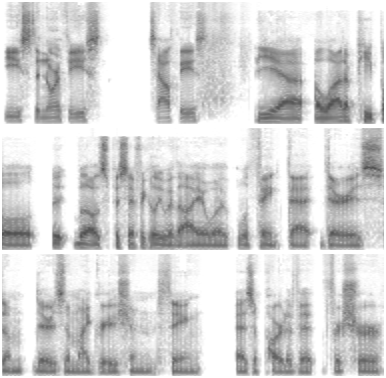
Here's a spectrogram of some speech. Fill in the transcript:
East, the Northeast, Southeast. Yeah, a lot of people, uh, well, specifically with Iowa, will think that there is some there's a migration thing as a part of it for sure.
